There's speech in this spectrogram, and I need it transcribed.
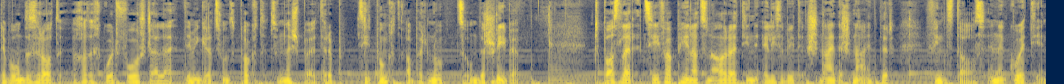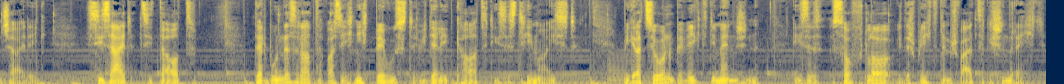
Der Bundesrat kann sich gut vorstellen, den Migrationspakt zu einem späteren Zeitpunkt aber noch zu unterschreiben. Die Basler CVP-Nationalrätin Elisabeth Schneider-Schneider findet das eine gute Entscheidung. Sie sagt, Zitat, der Bundesrat war sich nicht bewusst, wie delikat dieses Thema ist. Migration bewegt die Menschen. Dieses Softlaw widerspricht dem schweizerischen Recht.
